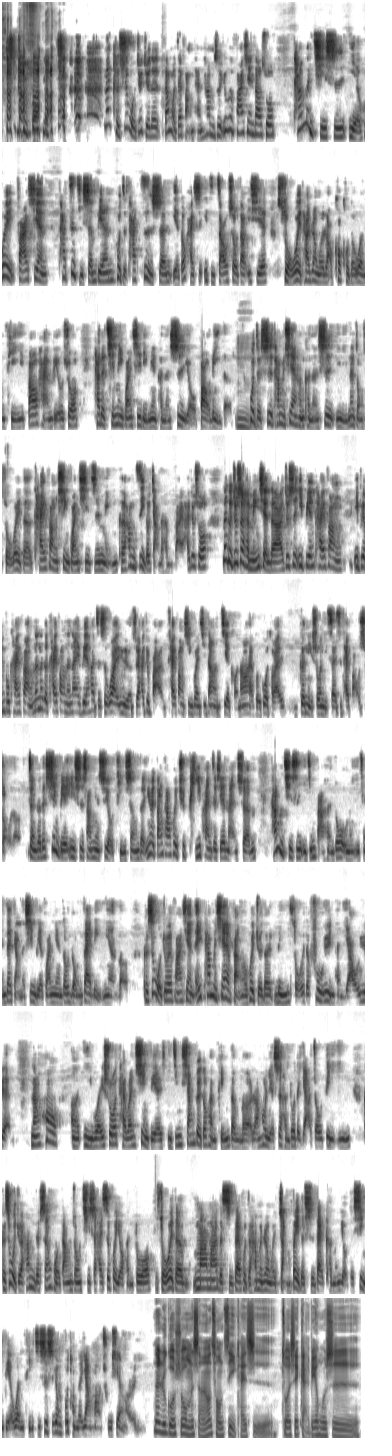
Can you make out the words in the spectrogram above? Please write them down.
那可是我就觉得，当我在访谈他们时候，又会发现到说，他们其实也会发现。他自己身边或者他自身也都还是一直遭受到一些所谓他认为老 Coco 的问题，包含比如说他的亲密关系里面可能是有暴力的，嗯，或者是他们现在很可能是以那种所谓的开放性关系之名，可是他们自己都讲得很白，他就说那个就是很明显的啊，就是一边开放一边不开放，那那个开放的那一边他只是外遇了，所以他就把开放性关系当成借口，然后还回过头来跟你说你实在是太保守了，整个的性别意识上面是有提升的，因为当他会去批判这些男生，他们其实已经把很多我们以前在讲的性别观念都融在里面了。可是我就会发现，哎，他们现在反而会觉得离所谓的富运很遥远，然后。呃，以为说台湾性别已经相对都很平等了，然后也是很多的亚洲第一。可是我觉得他们的生活当中，其实还是会有很多所谓的妈妈的时代，或者他们认为长辈的时代可能有的性别问题，只是是用不同的样貌出现而已。那如果说我们想要从自己开始做一些改变，或是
